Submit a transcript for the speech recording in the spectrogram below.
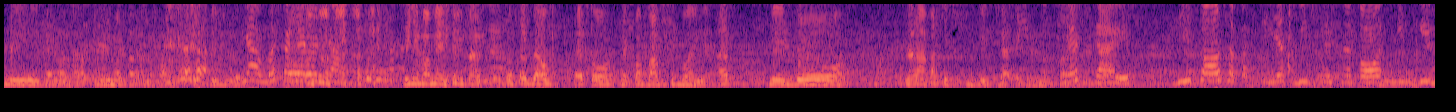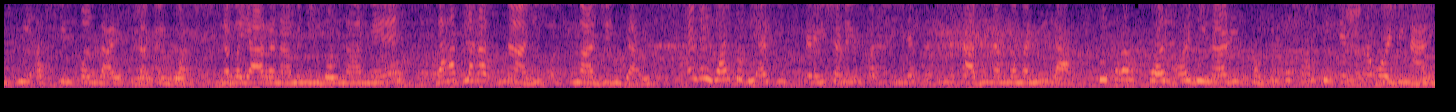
may gano'n ha? Every month ang ano ba? yeah, basta ganun ka. Hindi ma-mention sa Basta daw, eto, nagpabago sa buhay niya. At medyo nakaka-6 digit siya every month. Yes, guys. Dito sa pastillas business na to, it gives me a simple life that I want. Nabayaran namin yung loan namin. Lahat-lahat na, you could imagine, guys. And I want to be an inspiration na yung pastillas na sinasabi lang naman nila, we transform ordinary food into something extraordinary.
